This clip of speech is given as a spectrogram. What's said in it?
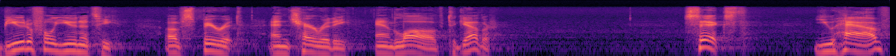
beautiful unity of spirit and charity and love together. Sixth, you have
